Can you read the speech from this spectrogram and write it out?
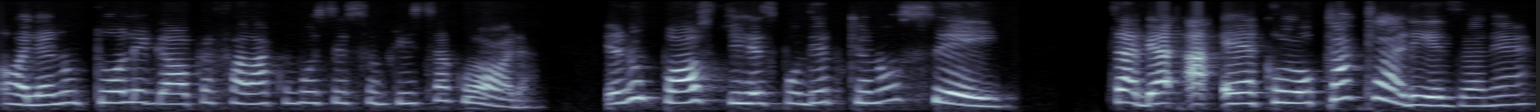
olha, não tô legal para falar com você sobre isso agora. Eu não posso te responder porque eu não sei. Sabe, é colocar clareza, né?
